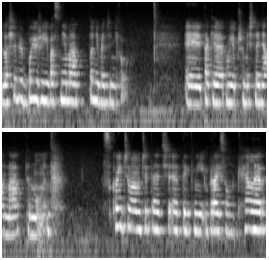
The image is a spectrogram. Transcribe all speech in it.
dla siebie, bo jeżeli was nie ma, to nie będzie nikogo. E, takie moje przemyślenia na ten moment. Skończyłam czytać Take Me Bryson Keller.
